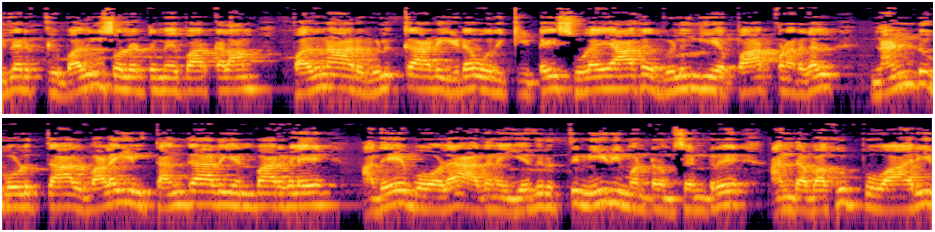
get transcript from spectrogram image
இதற்கு பதில் சொல்லட்டுமே பார்க்கலாம். பதினாறு விழுக்காடு இடஒதுக்கீட்டை சுளையாக விழுங்கிய பார்ப்பனர்கள் நண்டு கொளுத்தால் வலையில் தங்காது என்பார்களே. அதே போல அதனை எதிர்த்து நீதிமன்றம் சென்று அந்த வகுப்பு வாரி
